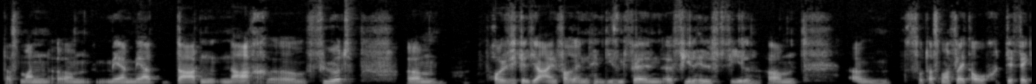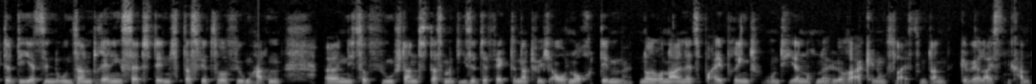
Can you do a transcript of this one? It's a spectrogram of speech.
dass man ähm, mehr und mehr Daten nachführt. Ähm, häufig gilt ja einfach in, in diesen Fällen, äh, viel hilft viel. Ähm, ähm, so dass man vielleicht auch Defekte, die jetzt in unserem Trainingsset, den, das wir zur Verfügung hatten, äh, nicht zur Verfügung stand, dass man diese Defekte natürlich auch noch dem neuronalen Netz beibringt und hier noch eine höhere Erkennungsleistung dann gewährleisten kann.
